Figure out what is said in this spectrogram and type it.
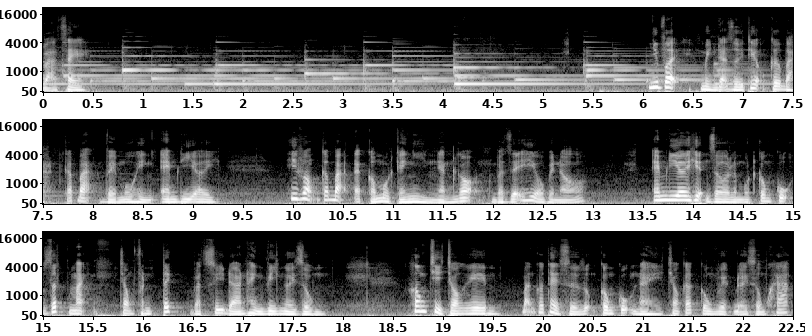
vá xe. Như vậy, mình đã giới thiệu cơ bản các bạn về mô hình MDA. Hy vọng các bạn đã có một cái nhìn ngắn gọn và dễ hiểu về nó. MDA hiện giờ là một công cụ rất mạnh trong phân tích và suy đoán hành vi người dùng. Không chỉ cho game, bạn có thể sử dụng công cụ này trong các công việc đời sống khác,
